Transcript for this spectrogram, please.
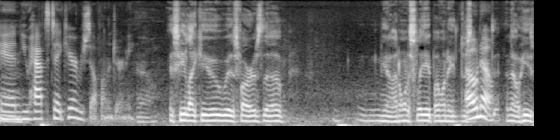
and mm. you have to take care of yourself on the journey. Yeah. Is he like you as far as the you know, I don't want to sleep. I want to just. Oh no. No, he's.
